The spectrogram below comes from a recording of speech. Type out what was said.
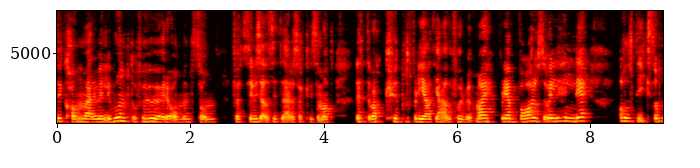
det kan være veldig vondt å få høre om en sånn fødsel hvis jeg hadde sittet der og sagt liksom at dette var kun fordi at jeg hadde forberedt meg. Fordi jeg var også veldig heldig. Alt gikk som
